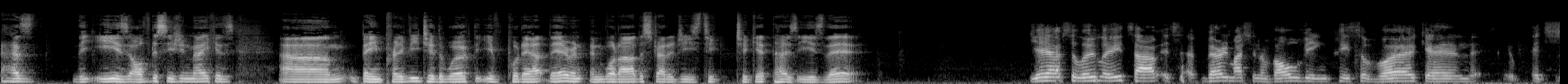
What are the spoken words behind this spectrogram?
Has the ears of decision makers um, been privy to the work that you've put out there and, and what are the strategies to, to get those ears there? Yeah absolutely. It's uh, it's very much an evolving piece of work and it's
